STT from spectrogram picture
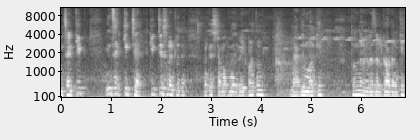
inside kick inside kick చేయాలి కిక్ చేసినట్లయితే మనకి స్టమక్ మీద వెయిట్ పడుతుంది మ్యాక్సిమం మనకి తొందరగా రిజల్ట్ రావడానికి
